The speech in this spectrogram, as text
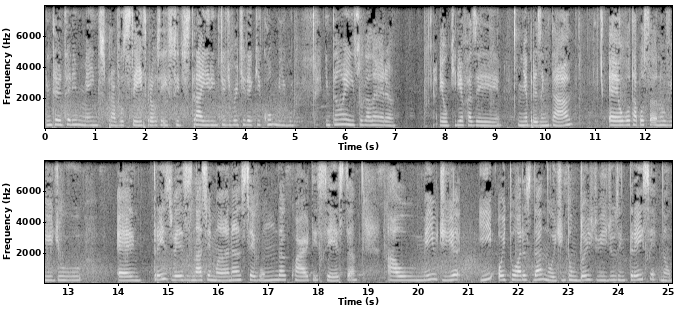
entretenimentos para vocês, para vocês se distraírem, se divertirem aqui comigo. Então é isso, galera. Eu queria fazer, me apresentar. É, eu vou estar tá postando vídeo é, três vezes na semana, segunda, quarta e sexta, ao meio-dia e 8 horas da noite. Então, dois vídeos em três. Se... Não,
